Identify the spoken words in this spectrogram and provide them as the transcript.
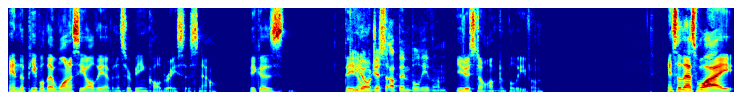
And the people that want to see all the evidence are being called racist now because they you don't, don't just up and believe them. you just don't up and believe them. And so that's why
